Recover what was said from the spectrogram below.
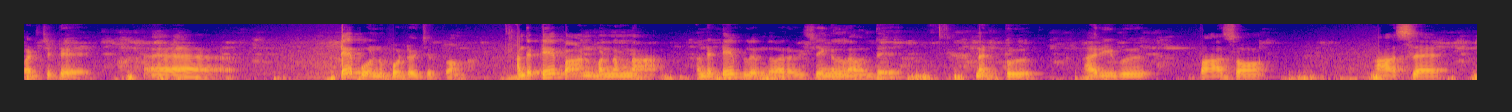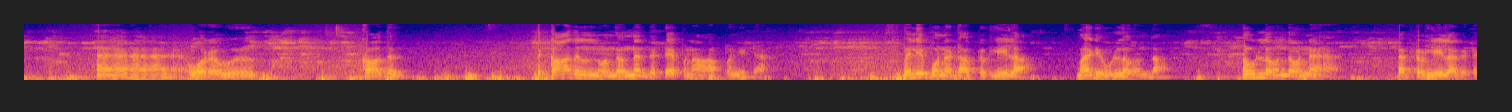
படிச்சுட்டு டேப் ஒன்று போட்டு வச்சுருப்பாங்க. அந்த டேப் ஆன் பண்ணோம்னா அந்த டேப்பில் இருந்து வர விஷயங்கள்லாம் வந்து நட்பு அறிவு பாசம் ஆசை உறவு காதல். இந்த காதல்னு வந்தோடனே அந்த டேப்பை நான் ஆஃப் பண்ணிட்டேன். வெளியே போன டாக்டர் லீலா மறுபடியும் உள்ளே வந்தா. நான் உள்ளே வந்த உடனே டாக்டர் லீலா கிட்ட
